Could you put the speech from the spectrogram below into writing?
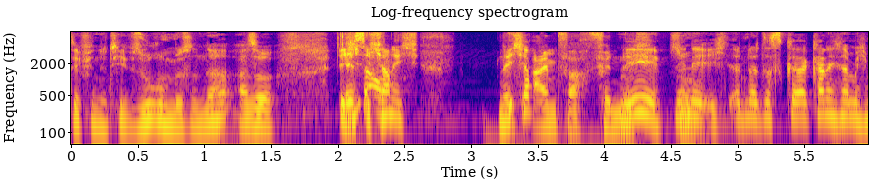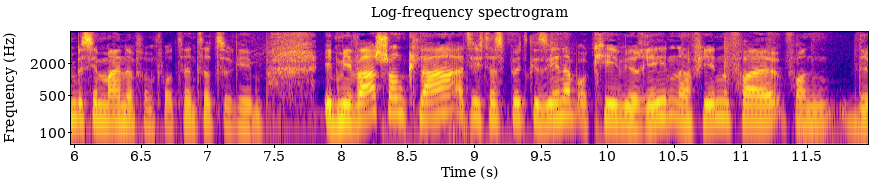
definitiv suchen müssen. Ne? Also ich, Ist ich auch hab, nicht, nicht hab- einfach, finde Nee, ich. So. nee, nee, ich, äh, das kann ich nämlich ein bisschen meine 5% dazu geben. Äh, Mir war schon klar, als ich das Bild gesehen habe, okay, wir reden auf jeden Fall von The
